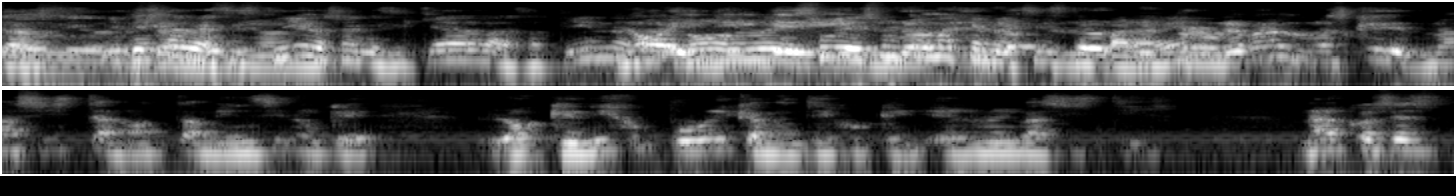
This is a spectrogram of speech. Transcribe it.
la juntas. Y Esas deja de asistir, o sea, ni siquiera las atiendes. No, No, y- no, y- es, es un lo- tema que no existe lo- para El él. problema no es que no asista, ¿no? También, sino que lo que dijo públicamente dijo que él no iba a asistir. Una cosa es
